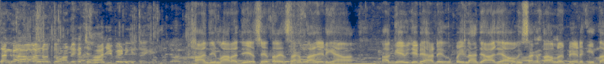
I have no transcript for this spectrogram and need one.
ਸੰਗਤਾਂ ਵੱਲੋਂ ਤੁਹਾਨੂੰ ਇੱਕ ਜਹਾਜ਼ ਹੀ ਭੇਟ ਕੀਤਾ ਗਿਆ। ਹਾਂਜੀ ਮਹਾਰਾਜ ਜੀ ਇਸੇ ਤਰ੍ਹਾਂ ਸੰਗਤਾਂ ਜਿਹੜੀਆਂ ਅੱਗੇ ਵੀ ਜਿਹੜੇ ਸਾਡੇ ਕੋਲ ਪਹਿਲਾਂ ਜਹਾਜ਼ ਆ ਉਹ ਵੀ ਸੰਗਤਾਂ ਵੱਲੋਂ ਭੇਟ ਕੀਤਾ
